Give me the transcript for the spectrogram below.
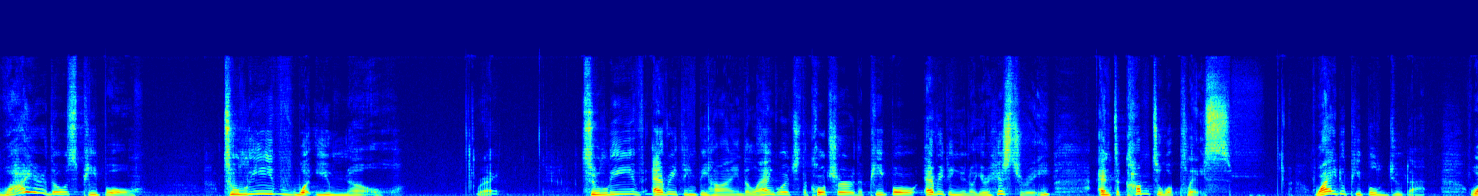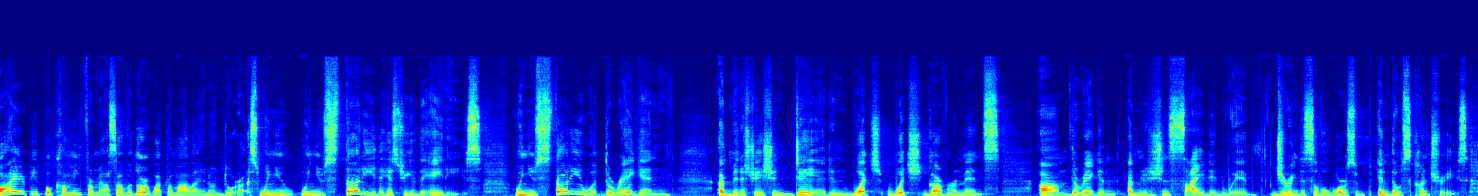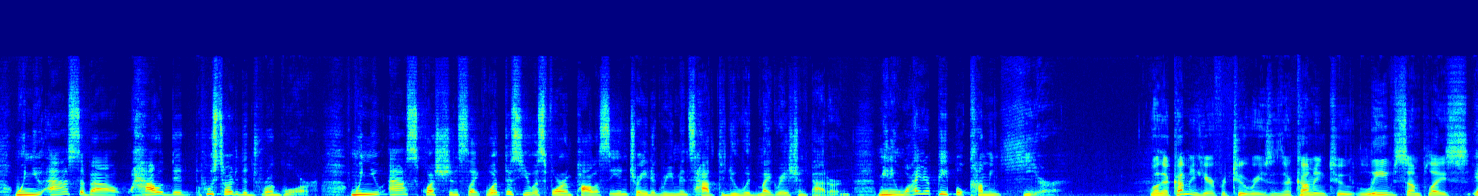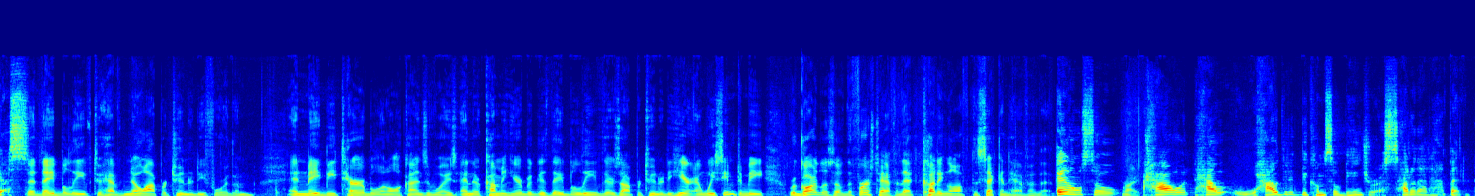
why are those people to leave what you know, right? To leave everything behind the language, the culture, the people, everything you know, your history, and to come to a place. Why do people do that? Why are people coming from El Salvador, Guatemala, and Honduras? When you, when you study the history of the 80s, when you study what the Reagan administration did and which, which governments um, the Reagan administration sided with during the civil wars in those countries. When you ask about how did who started the drug war, when you ask questions like what does U.S. foreign policy and trade agreements have to do with migration pattern, meaning why are people coming here? Well, they're coming here for two reasons. They're coming to leave someplace yes. that they believe to have no opportunity for them and may be terrible in all kinds of ways. And they're coming here because they believe there's opportunity here. And we seem to be, regardless of the first half of that, cutting off the second half of that. And also, right. how, how, how did it become so dangerous? How did that happen?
